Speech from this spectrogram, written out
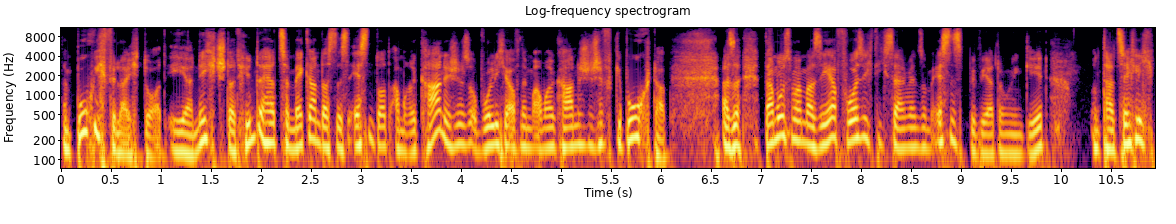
dann buche ich vielleicht dort eher nicht, statt hinterher zu meckern, dass das Essen dort amerikanisch ist, obwohl ich auf einem amerikanischen Schiff gebucht habe. Also da muss man mal sehr vorsichtig sein, wenn es um Essensbewertungen geht und tatsächlich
